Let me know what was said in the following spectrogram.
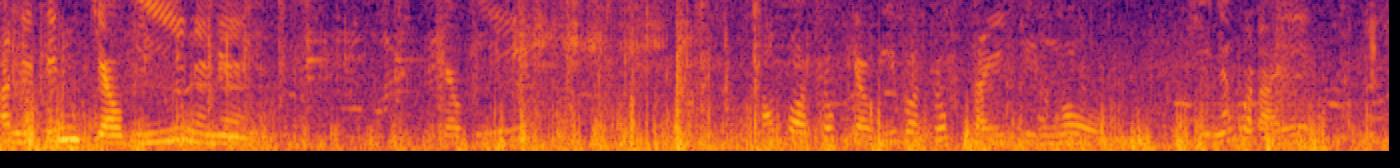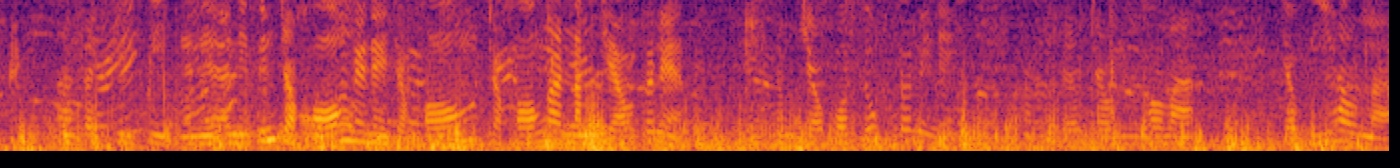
อันนี้เป็นเจียวบีแน่ๆเจียวบีของบอสุกเจียวบีบอสุกใส่จีนโง่จีนยังบ่ได้ใส่จีปีกอันนี้อันนี้เป็นเจ้าของเนี่ยๆเจ้าของเจ้าของอะนำเจียวตัวเนี่ยนำเจียวบอสุกตัวนี้เนี่ยนำเจียวเจียวบีเฮาละ เจียวบีเฮาละ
